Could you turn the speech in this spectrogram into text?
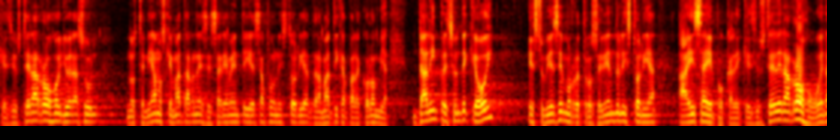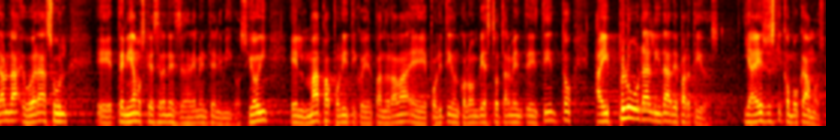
que si usted era rojo, yo era azul, nos teníamos que matar necesariamente y esa fue una historia dramática para Colombia. Da la impresión de que hoy estuviésemos retrocediendo en la historia a esa época, de que si usted era rojo o era, o era azul, eh, teníamos que ser necesariamente enemigos. Y hoy el mapa político y el panorama eh, político en Colombia es totalmente distinto, hay pluralidad de partidos y a eso es que convocamos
